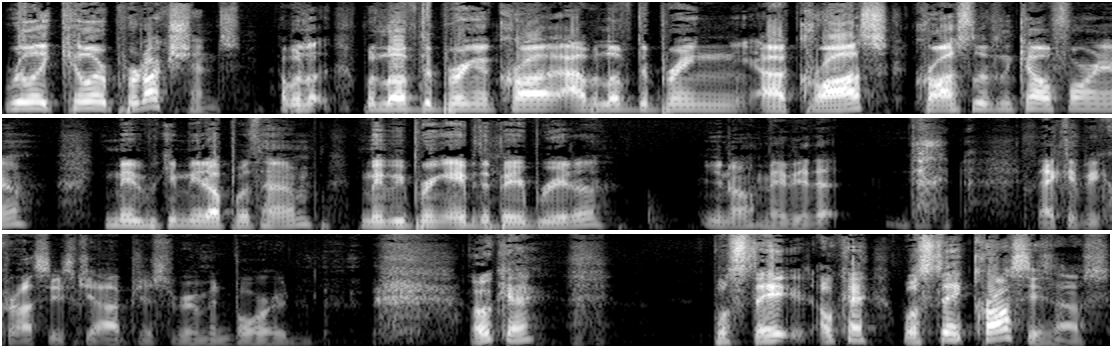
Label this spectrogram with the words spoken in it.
really killer productions. I would would love to bring across. I would love to bring uh, Cross. Cross lives in California. Maybe we can meet up with him. Maybe bring Abe the Babe Rita. You know. Maybe that that could be Crossy's job, just room and board. Okay. We'll stay. Okay, we'll stay at Crossy's house.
